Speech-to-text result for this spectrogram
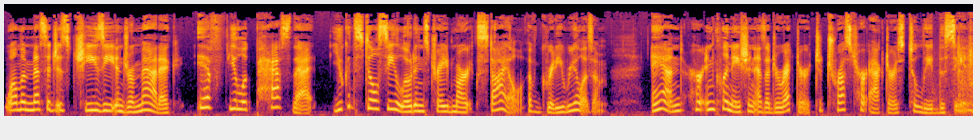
While the message is cheesy and dramatic, if you look past that, you can still see Loden's trademark style of gritty realism and her inclination as a director to trust her actors to lead the scene.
